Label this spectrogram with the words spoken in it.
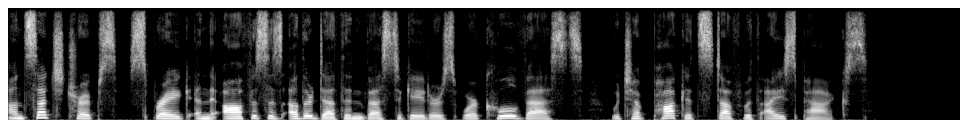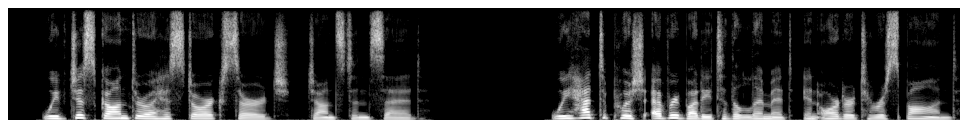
On such trips, Sprague and the office's other death investigators wear cool vests, which have pockets stuffed with ice packs. We've just gone through a historic surge, Johnston said. We had to push everybody to the limit in order to respond.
